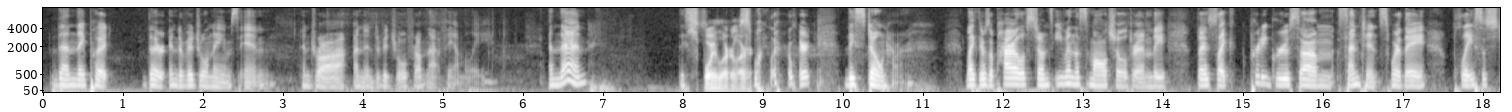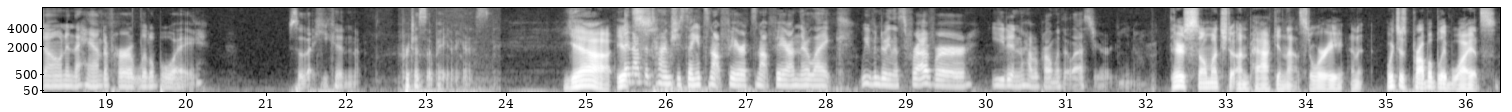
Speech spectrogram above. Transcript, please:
then they put their individual names in and draw an individual from that family. And then they Spoiler alert. spoiler alert, they stone her. Like there's a pile of stones, even the small children. They there's like pretty gruesome sentence where they place a stone in the hand of her little boy so that he can participate, I guess. Yeah, it's And at the time she's saying it's not fair, it's not fair, and they're like, We've been doing this forever. You didn't have a problem with it last year, you know. there's so much to unpack in that story and it, which is probably why it's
